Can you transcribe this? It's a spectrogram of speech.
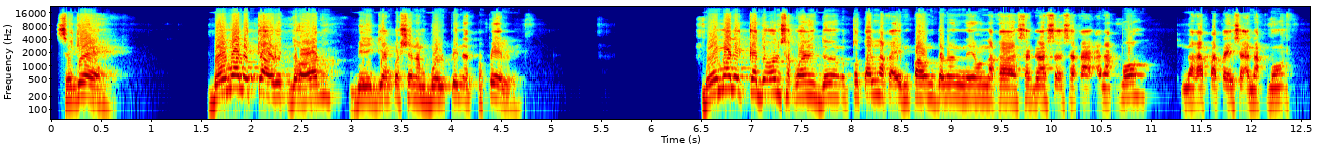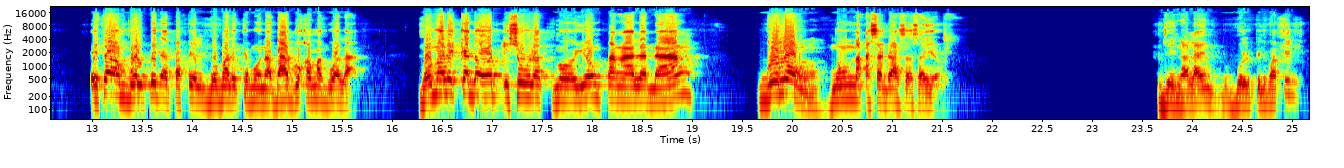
Sige, bumalik ka ulit doon, binigyan ko siya ng ballpen at papel. Bumalik ka doon sa kwan, doon, total naka-impound naman na yung nakasagasa sa anak mo, nakapatay sa anak mo. ito ang ballpen at papel, bumalik ka muna bago ka magwala. Bumalik ka doon, isulat mo yung pangalan ng gulong nung nakasagasa sa iyo. Hindi na lang, ballpen papel.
